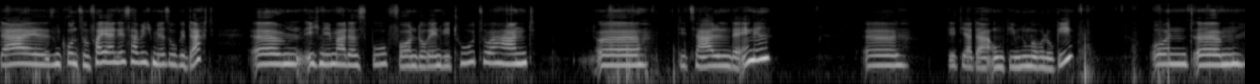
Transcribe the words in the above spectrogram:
da es ein Grund zum Feiern ist, habe ich mir so gedacht, ähm, ich nehme mal das Buch von Doreen Vitou zur Hand, äh, die Zahlen der Engel. Äh, geht ja da um die Numerologie. Und ähm,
